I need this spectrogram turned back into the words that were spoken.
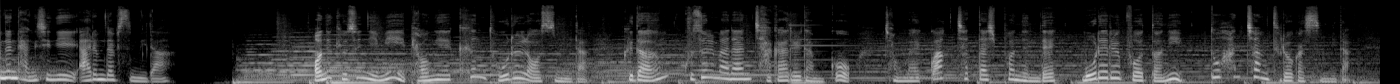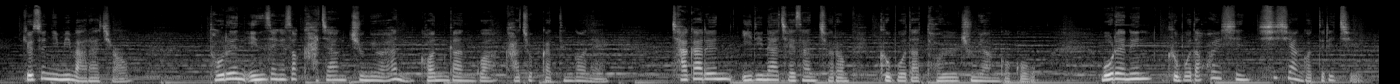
꿈꾸는 당신이 아름답습니다. 어느 교수님이 병에 큰 돌을 넣었습니다. 그 다음 구슬만한 자갈을 담고 정말 꽉 찼다 싶었는데 모래를 부었더니 또 한참 들어갔습니다. 교수님이 말하죠. 돌은 인생에서 가장 중요한 건강과 가족 같은 거네. 자갈은 일이나 재산처럼 그보다 덜 중요한 거고, 모래는 그보다 훨씬 시시한 것들이지.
